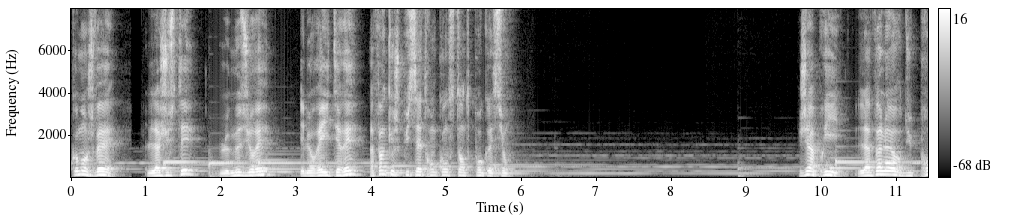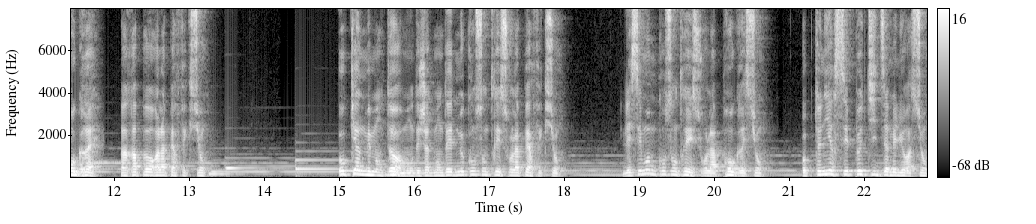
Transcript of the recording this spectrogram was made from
comment je vais l'ajuster, le mesurer et le réitérer afin que je puisse être en constante progression. J'ai appris la valeur du progrès par rapport à la perfection. Aucun de mes mentors m'ont déjà demandé de me concentrer sur la perfection. Laissez-moi me concentrer sur la progression, obtenir ces petites améliorations.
